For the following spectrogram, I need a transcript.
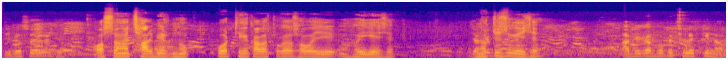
দিবস হয়ে গেছে? ওর সঙ্গে ছাড়বির পর থেকে কাগজপত্র সবাই হয়ে গিয়েছে যাকে- নোটিশও গিয়েছে আগেকার পক্ষে ছেলের কি নাম?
